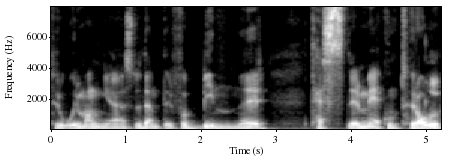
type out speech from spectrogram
tror mange studenter forbinder tester med kontroll.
